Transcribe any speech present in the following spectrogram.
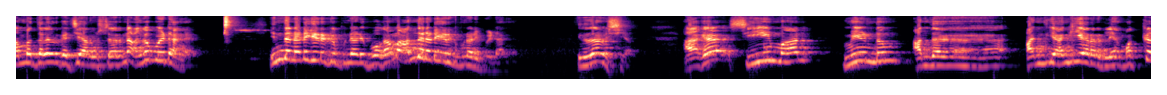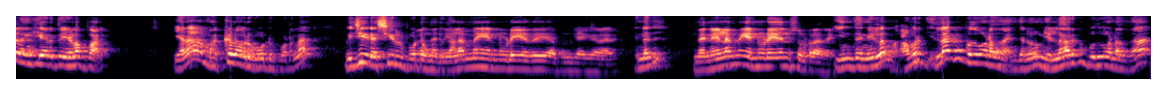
நம்ம தலைவர் கட்சி ஆரம்பிச்சிட்டாருன்னு அங்கே போயிட்டாங்க. இந்த நடிகருக்கு பின்னாடி போகாமல் அந்த நடிகருக்கு பின்னாடி போயிட்டாங்க. இதுதான் விஷயம். ஆக சீமான் மீண்டும் அந்த அங்கி அங்கீகாரம் இல்லையா? மக்கள் அங்கீகாரத்தை இழப்பார். ஏன்னா மக்கள் அவருக்கு ஓட்டு போடல. விஜய் ரசிகர்கள் போட்ட நிலைமை என்னுடையது அப்படின்னு கேட்குறாரு என்னது? இந்த நிலைமை என்னுடையதுன்னு சொல்றாரு. இந்த நிலம் அவருக்கு எல்லாருக்கும் பொதுவானது தான் இந்த நிலம் எல்லாருக்கும் பொதுவானது தான்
